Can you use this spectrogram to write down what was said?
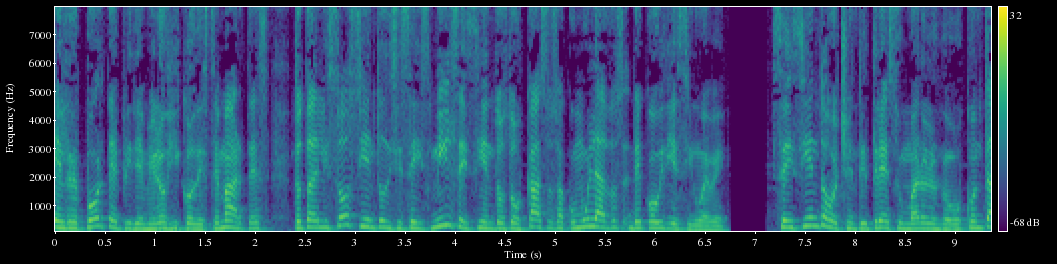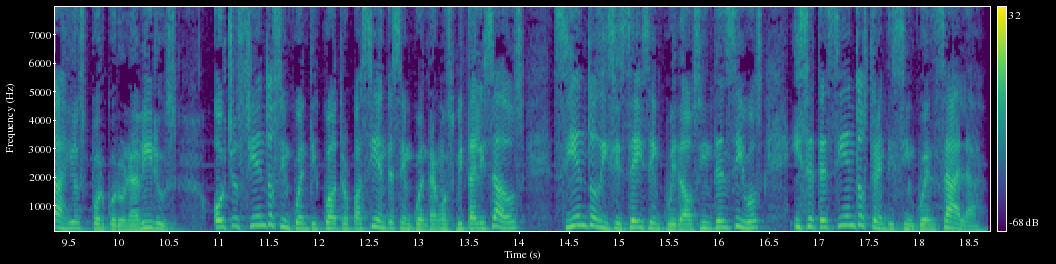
El reporte epidemiológico de este martes totalizó 116.602 casos acumulados de COVID-19. 683 sumaron los nuevos contagios por coronavirus. 854 pacientes se encuentran hospitalizados, 116 en cuidados intensivos y 735 en sala.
